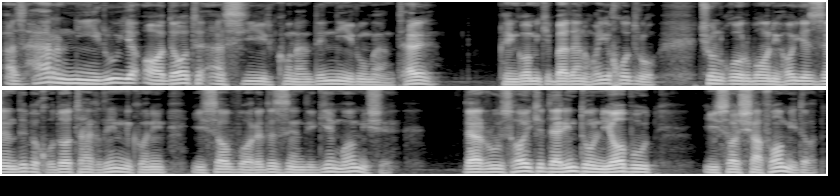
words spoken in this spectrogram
از هر نیروی عادات اسیر کننده نیرومندتره. هنگامی که بدنهای خود رو چون قربانی های زنده به خدا تقدیم می‌کنیم عیسی وارد زندگی ما میشه. در روزهایی که در این دنیا بود عیسی شفا می‌داد.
